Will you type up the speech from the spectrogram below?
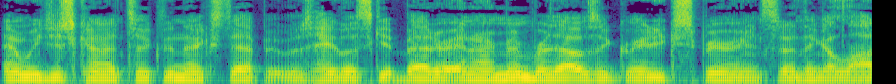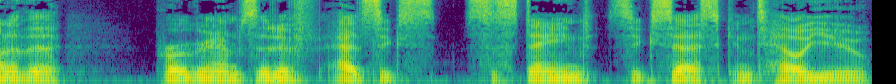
and we just kind of took the next step. It was, hey, let's get better. And I remember that was a great experience. And I think a lot of the programs that have had suc sustained success can tell you,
